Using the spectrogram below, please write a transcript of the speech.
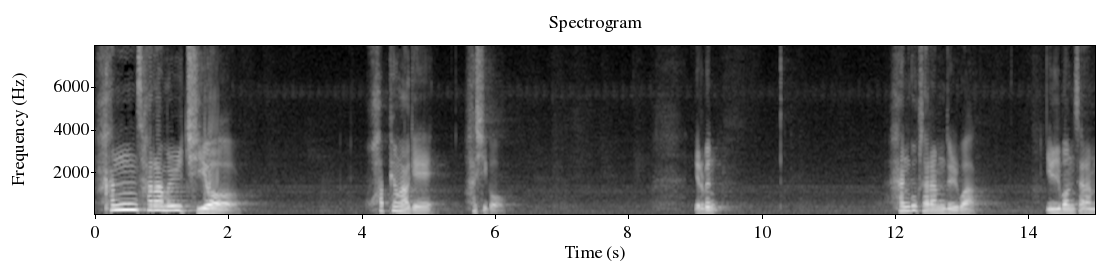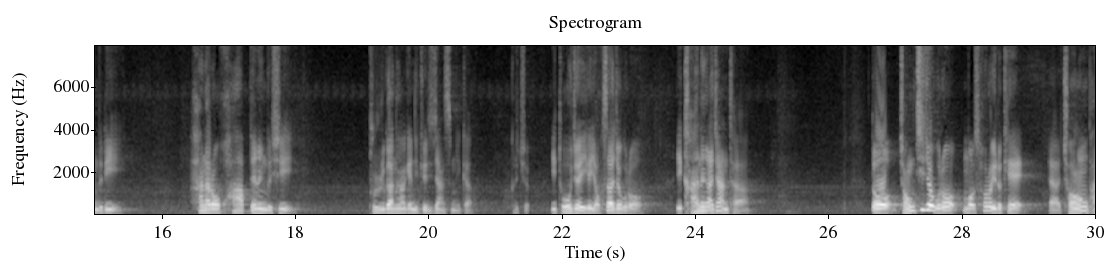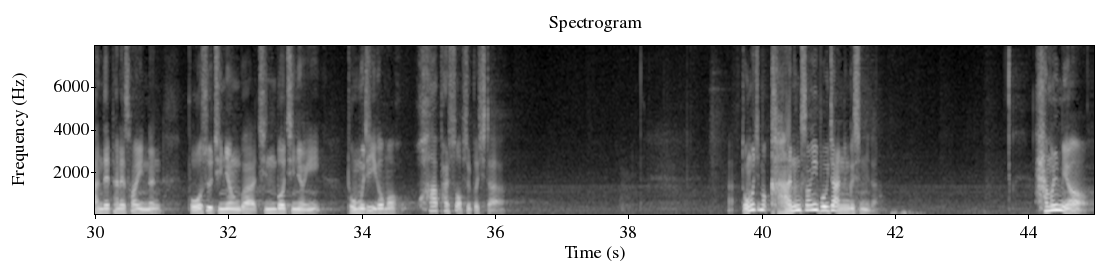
한 사람을 지어 화평하게 하시고 여러분 한국 사람들과 일본 사람들이 하나로 화합되는 것이 불가능하게 느껴지지 않습니까? 그렇죠? 이 도저히 이게 역사적으로 이 가능하지 않다. 또 정치적으로 뭐 서로 이렇게 정 반대편에 서 있는 보수 진영과 진보 진영이 도무지 이거 뭐 화합할 수 없을 것이다. 도무지 뭐 가능성이 보이지 않는 것입니다. 하물며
